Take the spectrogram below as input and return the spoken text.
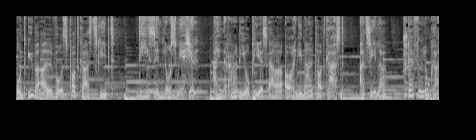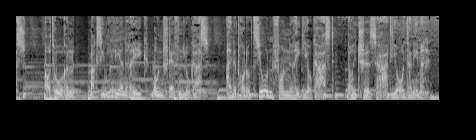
und überall, wo es Podcasts gibt. Die Sinnlos-Märchen. Ein Radio PSR Original Podcast. Erzähler Steffen Lukas. Autoren Maximilian Reg und Steffen Lukas. Eine Produktion von Regiocast. Deutsches Radiounternehmen.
